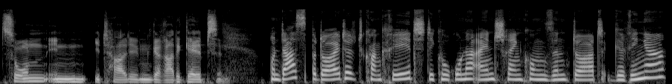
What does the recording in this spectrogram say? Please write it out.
Zonen in Italien gerade gelb sind. Und das bedeutet konkret, die Corona-Einschränkungen sind dort geringer.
